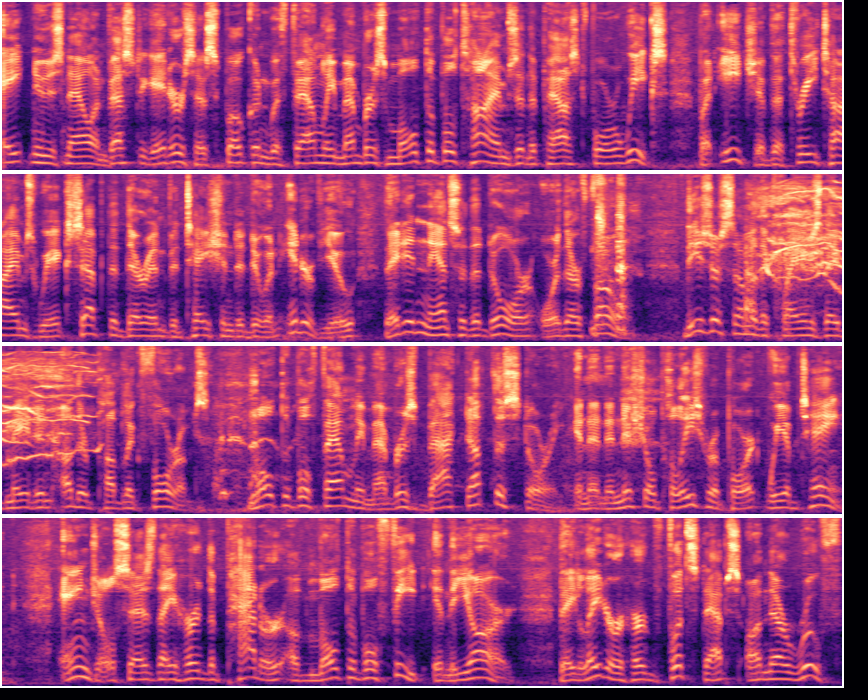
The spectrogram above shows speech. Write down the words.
8 News Now investigators have spoken with family members multiple times in the past four weeks, but each of the three times we accepted their invitation to do an interview, they didn't answer the door or their phone. These are some of the claims they've made in other public forums. Multiple family members backed up the story in an initial police report we obtained. Angel says they heard the patter of multiple feet in the yard. They later heard footsteps on their roof.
